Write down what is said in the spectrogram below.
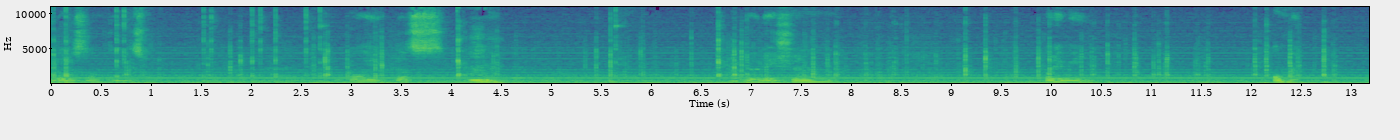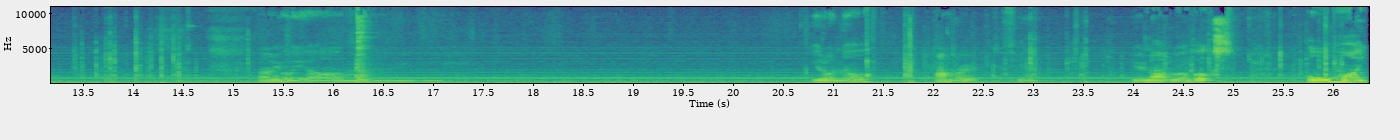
That is something this one. Oh wait, that's donation. What do you mean? Oh my. Anyway, um, you don't know? I'm. If you're you're not Robux. Oh my,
